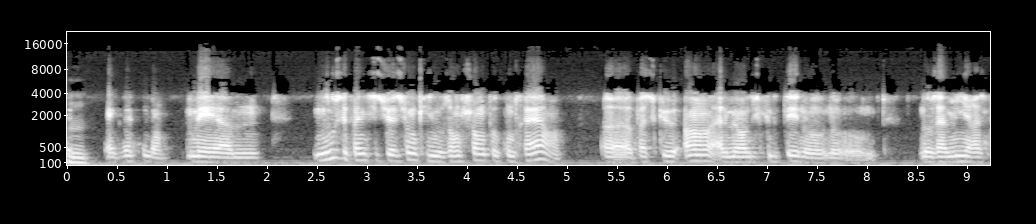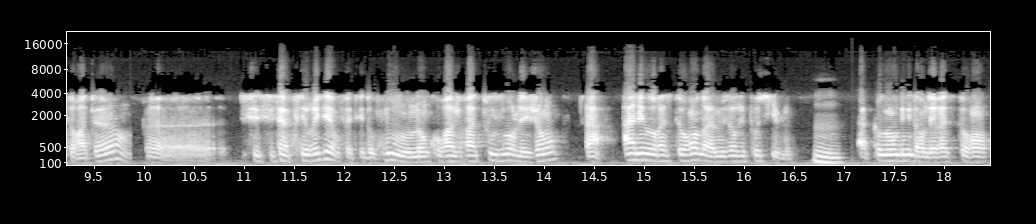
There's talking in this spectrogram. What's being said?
Hmm. Exactement. Mais euh, nous, c'est pas une situation qui nous enchante, au contraire, euh, parce que un, elle met en difficulté nos, nos, nos amis restaurateurs. Euh, c'est sa priorité en fait. Et donc nous, on encouragera toujours les gens à aller au restaurant dans la mesure du possible, hmm. à commander dans des restaurants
